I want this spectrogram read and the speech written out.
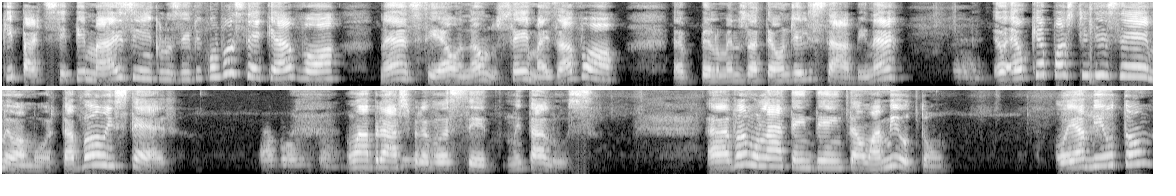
que participe mais, e inclusive com você, que é a avó, né? Se é ou não, não sei, mas a avó. É, pelo menos até onde ele sabe, né? É, Eu- é o que eu posso te dizer, meu amor. Tá bom, Esther? tá bom, então. Um abraço para você, muita luz. Ah, vamos lá atender então a Milton? Oi, Hamilton,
